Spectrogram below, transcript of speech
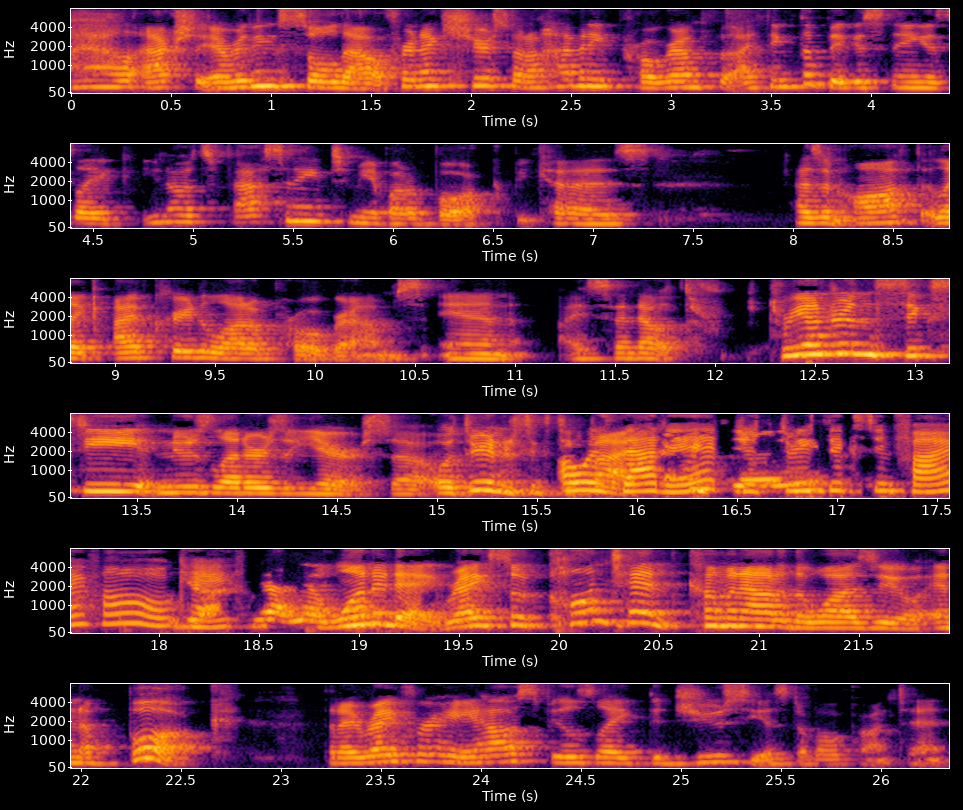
Well, actually, everything's sold out for next year. So I don't have any programs. But I think the biggest thing is like, you know, it's fascinating to me about a book because as an author, like I've created a lot of programs and I send out th- 360 newsletters a year. So, oh, 365. Oh, is that it? Just 365? Oh, okay. Yeah, yeah, yeah, one a day, right? So, content coming out of the wazoo and a book that I write for Hay House feels like the juiciest of all content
